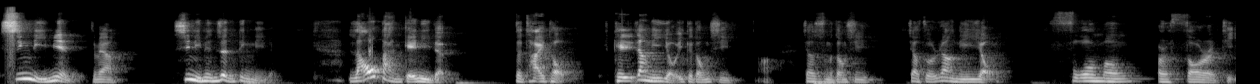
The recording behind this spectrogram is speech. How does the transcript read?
心里面怎么样？心里面认定你的。老板给你的的 title 可以让你有一个东西啊，叫做什么东西？叫做让你有 formal authority，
